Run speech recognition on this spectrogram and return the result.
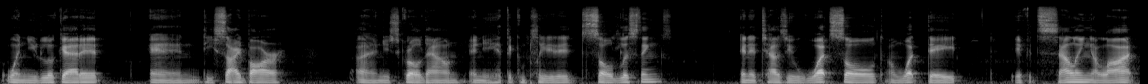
when you look at it and the sidebar uh, and you scroll down and you hit the completed sold listings and it tells you what sold on what date if it's selling a lot.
